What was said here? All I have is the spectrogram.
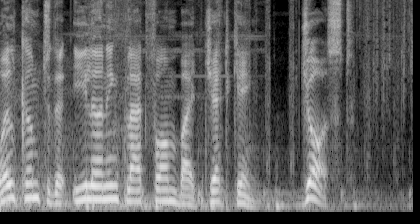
Welcome to the e-learning platform by JetKing. JOST,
